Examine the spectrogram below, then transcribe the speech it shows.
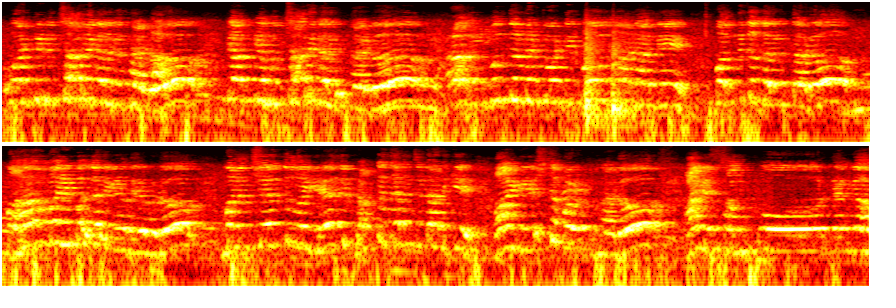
వాటిని చారగలుగుతాడు. గమ్యము చారగలుగుతాడు. ముందున్నటువంటి బహుమానాన్ని పొందుకోగలుగుతాడు. మహామహిమ కలిగిన దేవుడు మన చేతిలో ఏది ప్రకటించడానికి ఆయన ఇష్టపడుతున్నాడు ఆయన సంపూర్ణంగా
